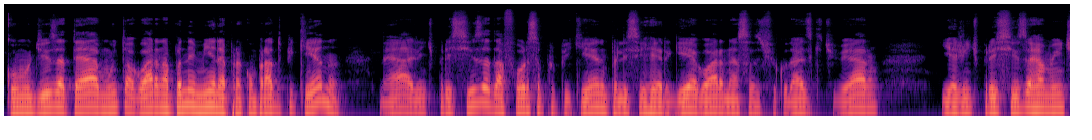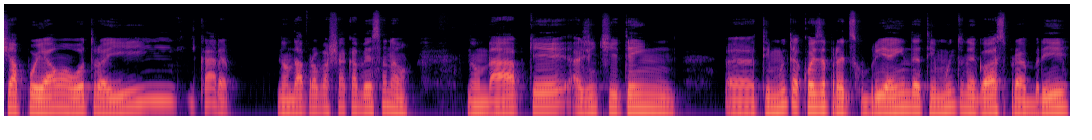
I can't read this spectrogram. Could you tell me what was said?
como diz até muito agora na pandemia, né? Para comprar do pequeno, né? A gente precisa dar força para o pequeno, para ele se reerguer agora nessas dificuldades que tiveram. E a gente precisa realmente apoiar um ao outro aí. E, cara, não dá para baixar a cabeça, não. Não dá porque a gente tem, uh, tem muita coisa para descobrir ainda, tem muito negócio para abrir.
